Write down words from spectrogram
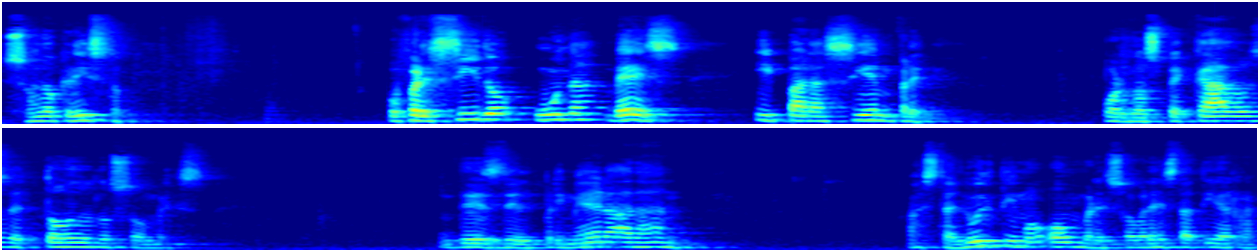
solo Cristo, ofrecido una vez y para siempre por los pecados de todos los hombres. Desde el primer Adán hasta el último hombre sobre esta tierra,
